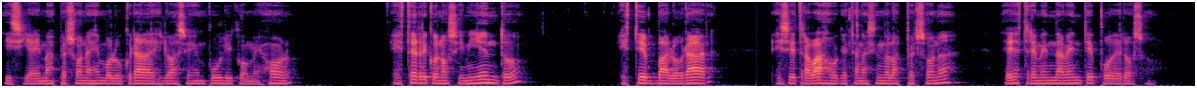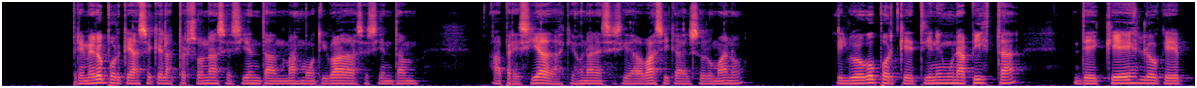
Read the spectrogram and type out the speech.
y si hay más personas involucradas y lo haces en público mejor, este reconocimiento, este valorar ese trabajo que están haciendo las personas es tremendamente poderoso. Primero porque hace que las personas se sientan más motivadas, se sientan apreciadas, que es una necesidad básica del ser humano. Y luego porque tienen una pista de qué es lo que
